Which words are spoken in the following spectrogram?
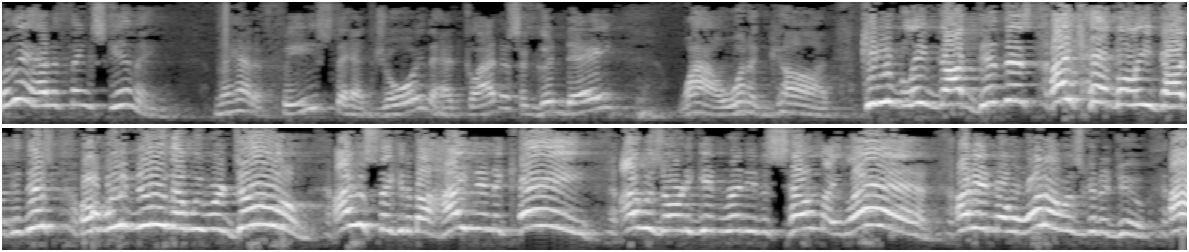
But they had a Thanksgiving. They had a feast, they had joy, they had gladness, a good day. Wow, what a God. Can you believe God did this? I can't believe God did this. Oh, we knew that we were doomed. I was thinking about hiding in a cave. I was already getting ready to sell my land. I didn't know what I was going to do. I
